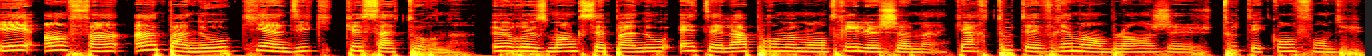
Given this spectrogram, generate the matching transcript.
Et enfin, un panneau qui indique que ça tourne. Heureusement que ce panneau était là pour me montrer le chemin, car tout est vraiment blanc, tout est confondu.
